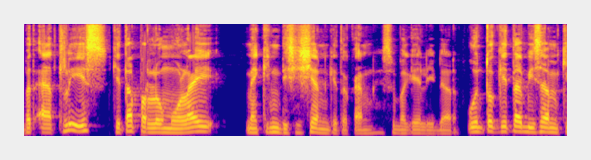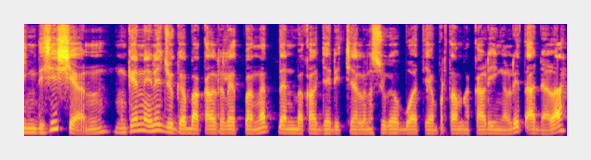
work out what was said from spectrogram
but at least kita perlu mulai making decision gitu kan sebagai leader. Untuk kita bisa making decision, mungkin ini juga bakal relate banget dan bakal jadi challenge juga buat yang pertama kali ngelit adalah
